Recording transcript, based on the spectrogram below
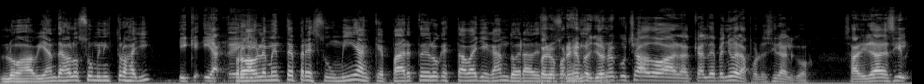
los habían dejado los suministros allí. Y que- y- y- Probablemente presumían que parte de lo que estaba llegando era de pero por ejemplo, yo no he escuchado al alcalde de Peñuelas, por decir algo, salir a decir,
